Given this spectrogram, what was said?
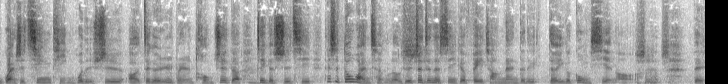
不管是清廷，或者是呃这个日本人统治的这个时期，嗯、但是都完成了。我觉得这真的是一个非常难得的的一个贡献哦。是是，对。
